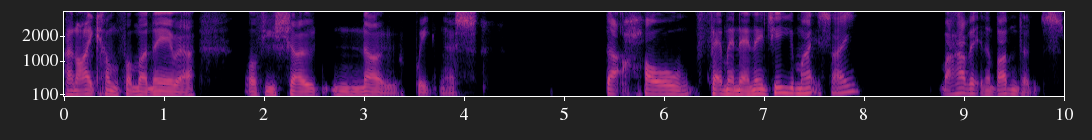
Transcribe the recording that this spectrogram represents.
And I come from an era of you showed no weakness that whole feminine energy, you might say. I have it in abundance,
